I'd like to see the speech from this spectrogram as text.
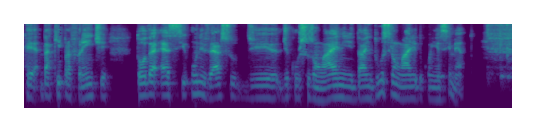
é, daqui para frente todo esse universo de, de cursos online, da indústria online do conhecimento.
